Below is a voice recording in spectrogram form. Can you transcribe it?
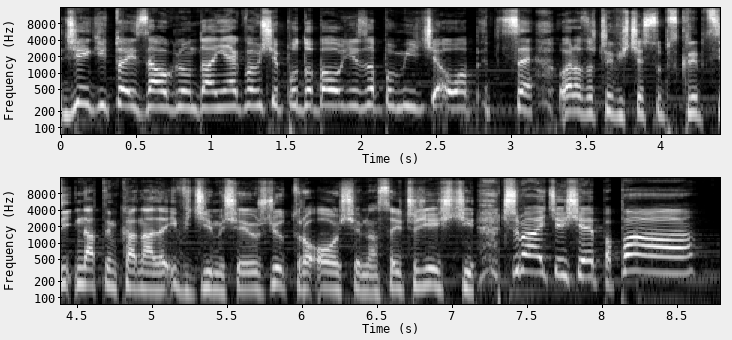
Dzięki tutaj za oglądanie, jak wam się podobało, nie zapomnijcie o łapce oraz oczywiście subskrypcji na tym kanale i widzimy się już jutro o 18.30. Trzymajcie się, pa pa!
